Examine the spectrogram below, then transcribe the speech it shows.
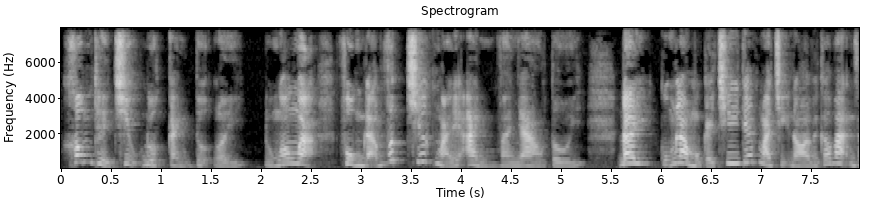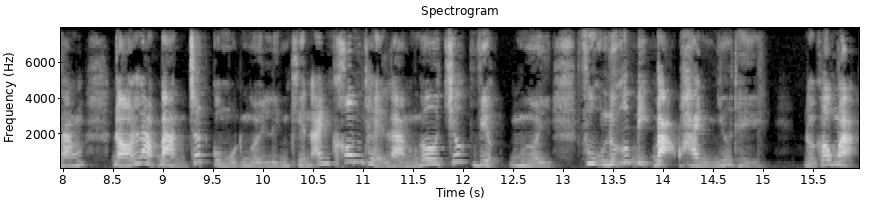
Không thể chịu được cảnh tượng ấy. Đúng không ạ? Phùng đã vứt chiếc máy ảnh và nhào tới. Đây cũng là một cái chi tiết mà chị nói với các bạn rằng đó là bản chất của một người lính khiến anh không thể làm ngơ trước việc người phụ nữ bị bạo hành như thế. Được không ạ?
